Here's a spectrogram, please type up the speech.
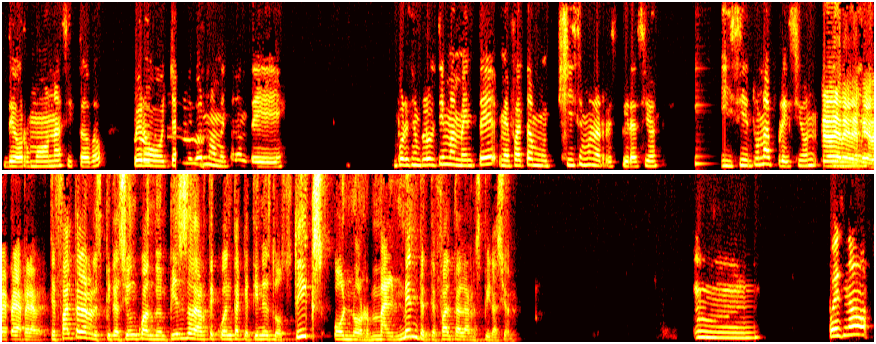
de hormonas y todo, pero ya llegó un momento donde por ejemplo, últimamente me falta muchísimo la respiración y, siento una presión. Espera, espera, espera, espera, ¿Te falta la respiración cuando empiezas a darte cuenta que tienes los tics o normalmente te falta la respiración? Pues no,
